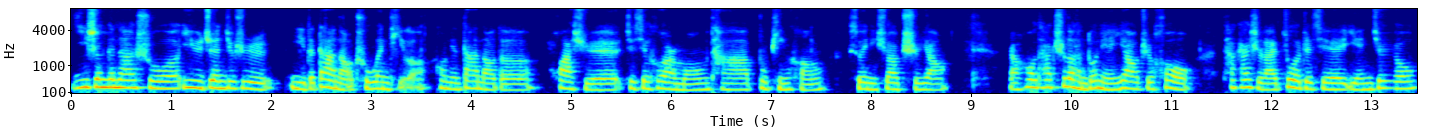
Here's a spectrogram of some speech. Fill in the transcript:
医生跟他说，抑郁症就是你的大脑出问题了，后面大脑的化学这些荷尔蒙它不平衡，所以你需要吃药。然后他吃了很多年药之后，他开始来做这些研究。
